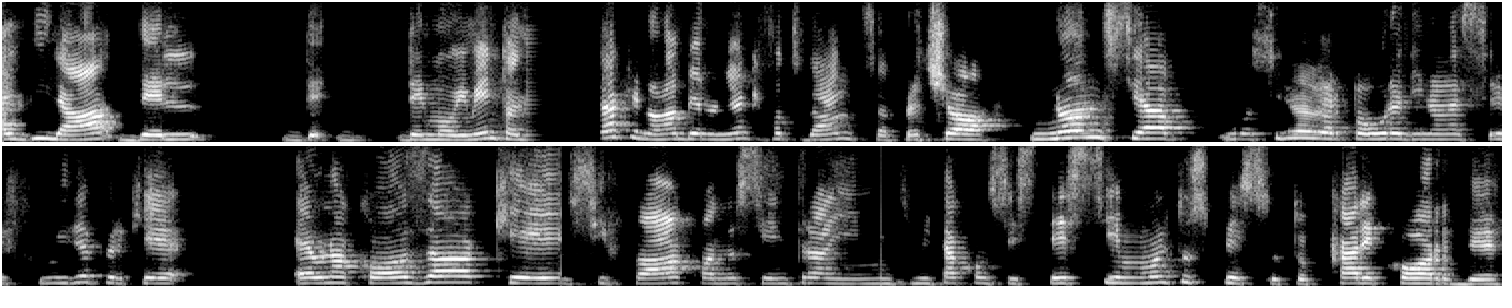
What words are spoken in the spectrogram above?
al di là del, de, del movimento, al che non abbiano neanche fatto danza, perciò non si, ha, non si deve aver paura di non essere fluide perché è una cosa che si fa quando si entra in intimità con se stessi e molto spesso toccare corde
